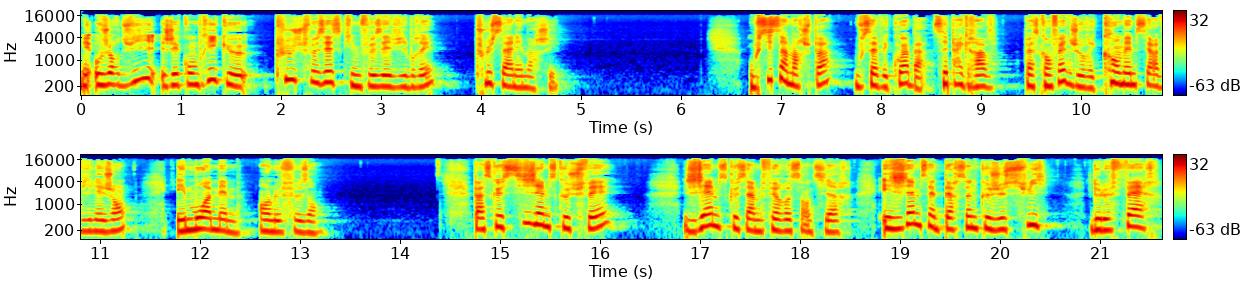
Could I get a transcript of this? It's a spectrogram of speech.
Mais aujourd'hui, j'ai compris que plus je faisais ce qui me faisait vibrer, plus ça allait marcher. Ou si ça marche pas, vous savez quoi? Bah, c'est pas grave, parce qu'en fait, j'aurais quand même servi les gens et moi-même en le faisant. Parce que si j'aime ce que je fais, j'aime ce que ça me fait ressentir et j'aime cette personne que je suis de le faire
